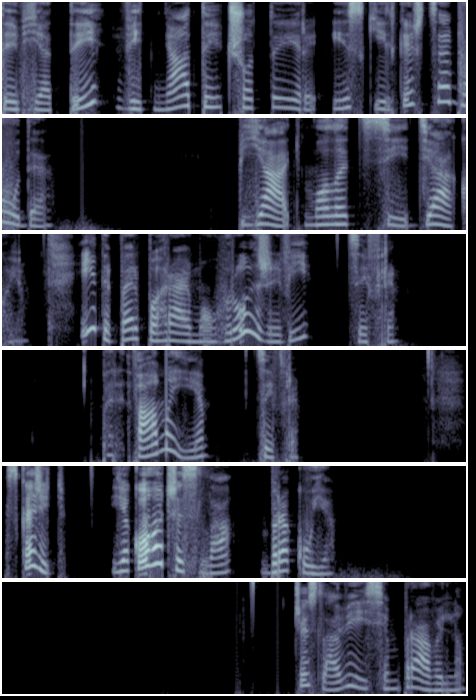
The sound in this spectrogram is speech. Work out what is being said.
дев'яти відняти чотири. І скільки ж це буде? П'ять. Молодці, дякую. І тепер пограємо в гру живі цифри. Перед вами є цифри. Скажіть, якого числа бракує? Числа 8, правильно.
